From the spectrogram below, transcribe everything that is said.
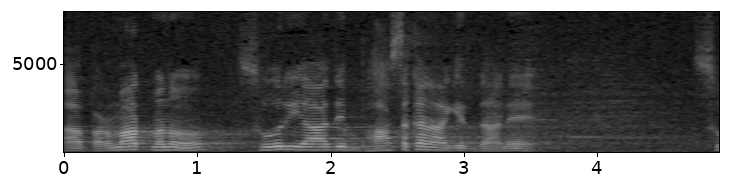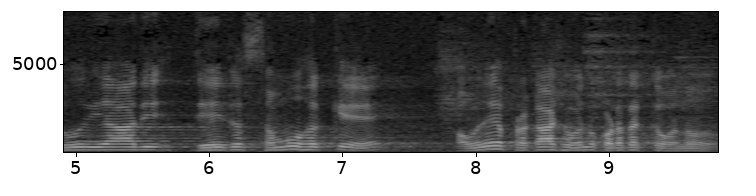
ಆ ಪರಮಾತ್ಮನು ಸೂರ್ಯಾದಿ ಭಾಸಕನಾಗಿದ್ದಾನೆ. ಸೂರ್ಯಾದಿ ತೇಜಸ್ ಸಮೂಹಕ್ಕೆ ಅವನೇ ಪ್ರಕಾಶವನ್ನು ಕೊಡತಕ್ಕವನು.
